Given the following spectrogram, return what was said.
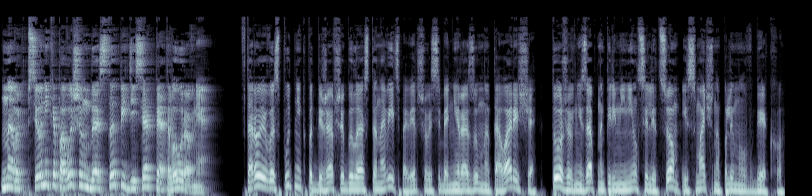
Навык псионика повышен до 155 уровня. Второй его спутник, подбежавший было остановить поведшего себя неразумно товарища, тоже внезапно переменился лицом и смачно плюнул в Гекхо.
